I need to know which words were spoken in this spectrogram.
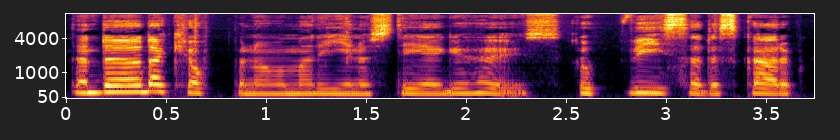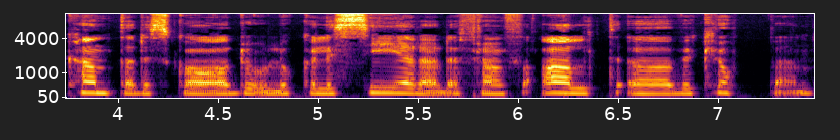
Den döda kroppen av Marinus Stegehöjs uppvisade skarpkantade skador lokaliserade framför allt till överkroppen,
